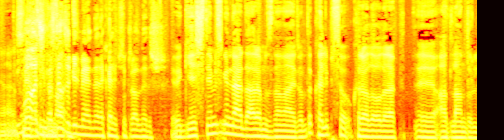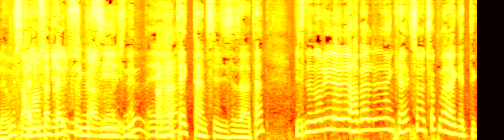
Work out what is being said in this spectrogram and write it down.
Ya, Bunu açıklasanıza bilmeyenlere Kalipso Kralı nedir? Ee, Geçtiğimiz günlerde aramızdan ayrıldı. Kalipso kralı olarak e, adlandırılıyormuş. Zamanında diye bir Kalipso müzik tarzı var müziğinin e, Aha. tek temsilcisi zaten. Biz de Nuri ile öyle haberlere denk geldik. Sonra çok merak ettik.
